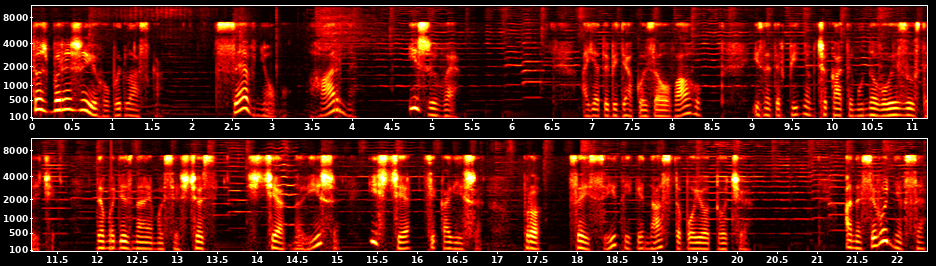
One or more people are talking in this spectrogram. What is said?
Тож бережи його, будь ласка, все в ньому гарне і живе. А я тобі дякую за увагу і з нетерпінням чекатиму нової зустрічі, де ми дізнаємося щось ще новіше і ще цікавіше про цей світ, який нас з тобою оточує. А на сьогодні все.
